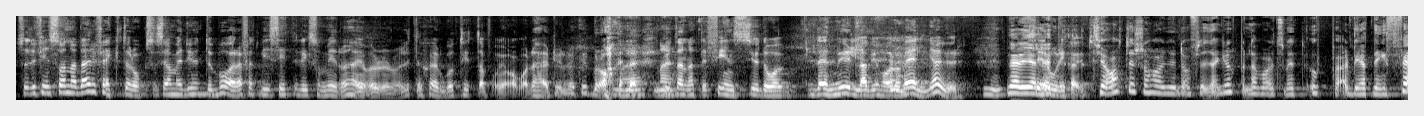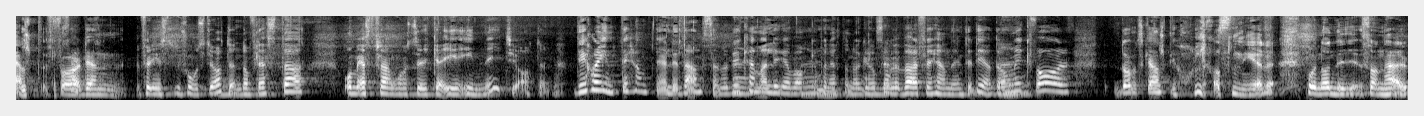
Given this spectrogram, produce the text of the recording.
Så det finns sådana där effekter också. Så, ja, men det är ju inte bara för att vi sitter liksom i den här och lite självgott och tittar på ja, var det här tillräckligt bra? Nej, eller? Nej. Utan att det finns ju då den mylla vi har att välja ur. Mm. När det gäller teater så har ju de fria grupperna varit som ett upparbetningsfält för, den, för institutionsteatern. De flesta och mest framgångsrika är inne i teatern. Det har inte hänt när det gäller dansen och det kan man ligga vaken på nätterna och grubbla över. Varför händer inte det? De är kvar de ska alltid hållas nere på någon sån här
